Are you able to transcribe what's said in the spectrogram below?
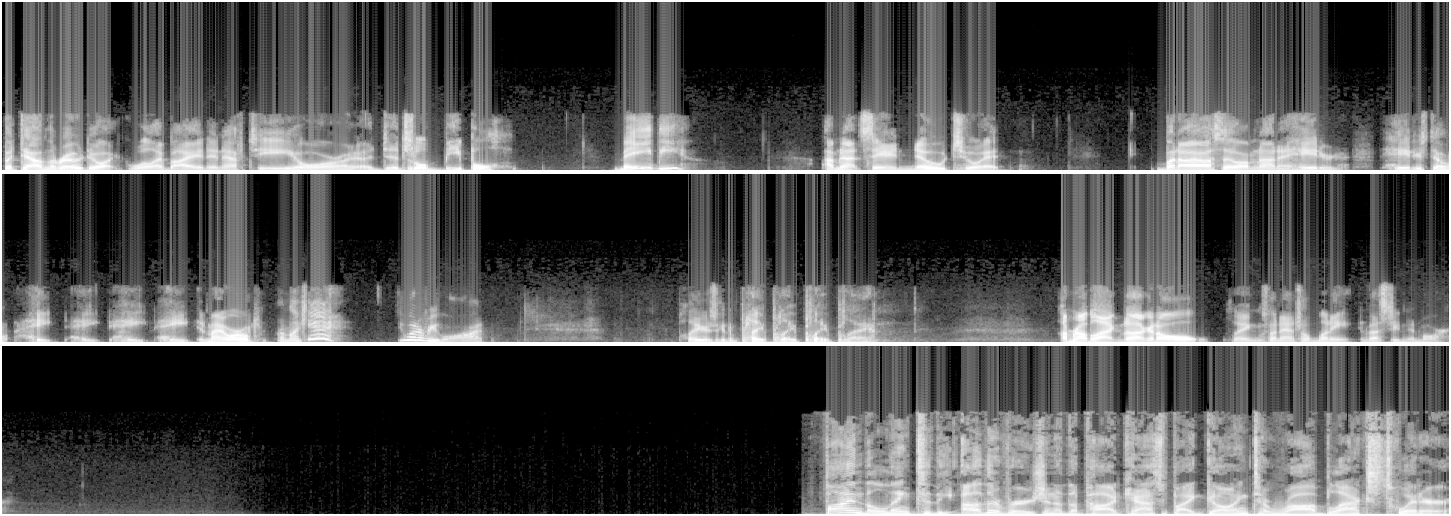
But down the road, do I, will I buy an NFT or a digital Beeple? Maybe. I'm not saying no to it, but I also I'm not a hater haters don't hate, hate, hate, hate in my world. I'm like, yeah, do whatever you want. Players going to play, play, play, play. I'm Rob Black, Nugget all things financial, money, investing, and more. Find the link to the other version of the podcast by going to Rob Black's Twitter.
